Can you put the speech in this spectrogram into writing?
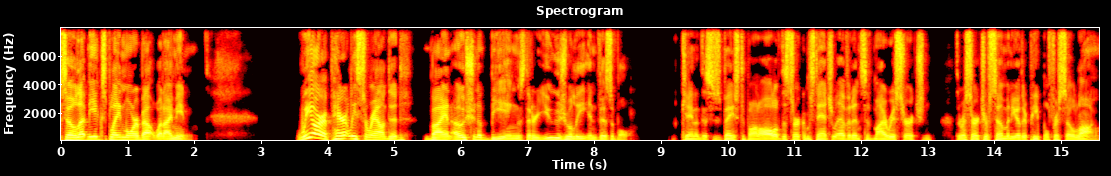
So let me explain more about what I mean. We are apparently surrounded by an ocean of beings that are usually invisible. Okay, and this is based upon all of the circumstantial evidence of my research and the research of so many other people for so long.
